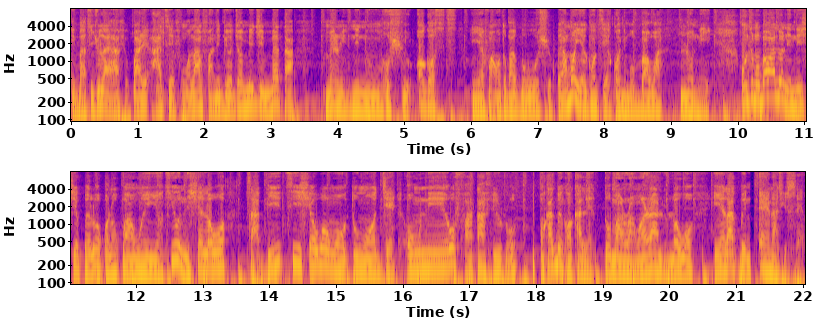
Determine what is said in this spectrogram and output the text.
ìgbà tí july á fi parí. Àti ẹ̀ fún wọn láǹfààní bí ọjọ́ méjì mẹ́ta mẹ́rin nínú oṣù august. Ìyẹn fún àwọn tó bá gbowó oṣù pé. Àmọ́ ìyẹn gan ti ẹ̀kọ́ ni mo bá wá lónìí. Ohun tí mo bá wá lónìí ní í ṣe pẹ̀lú ọ̀pọ̀lọpọ̀ àwọn èèyàn tí ò níṣẹ́ lọ́wọ́ tàbí tí iṣẹ́ ọwọ́ wọn ò tó wọn jẹ. Òun ni ó fà á tá a fi rò ó. Wọn ká gbé nǹkan kalẹ̀ tó máa ran àwọn aráàlú lọ́wọ́. Ìyẹn lápè ní earn as you sell.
